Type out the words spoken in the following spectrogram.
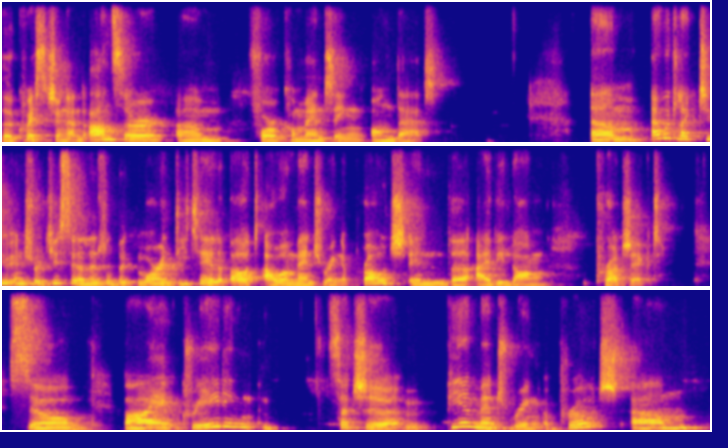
the question and answer um, for commenting on that. Um, I would like to introduce you a little bit more in detail about our mentoring approach in the I Belong project. So by creating such a peer mentoring approach, um,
